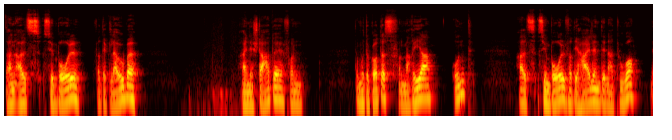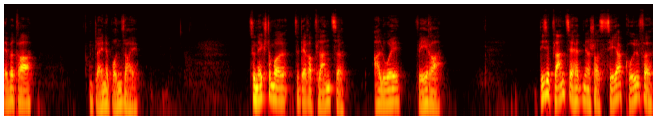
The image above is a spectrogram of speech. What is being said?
dann als Symbol für den Glaube eine Statue von der Mutter Gottes, von Maria und als Symbol für die heilende Natur nebendran ein kleiner Bonsai. Zunächst einmal zu der Pflanze Aloe Vera. Diese Pflanze hat mir schon sehr geholfen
